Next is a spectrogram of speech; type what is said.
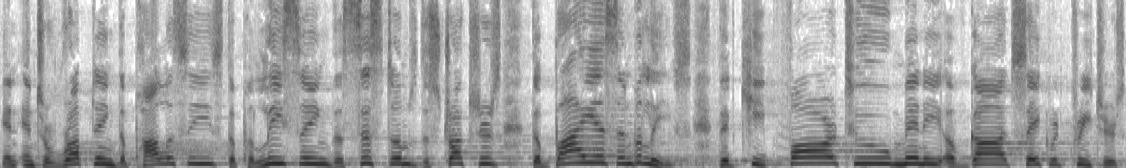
in interrupting the policies, the policing, the systems, the structures, the bias and beliefs that keep far too many of God's sacred creatures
